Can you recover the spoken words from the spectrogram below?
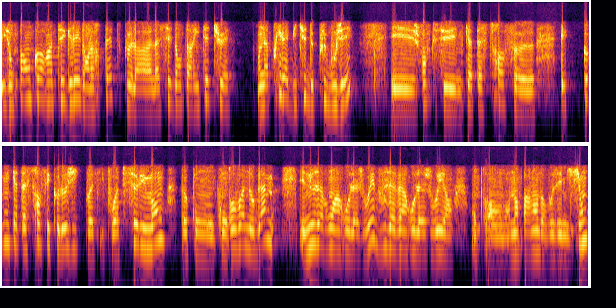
ils n'ont pas encore intégré dans leur tête que la, la sédentarité tuait. On a pris l'habitude de plus bouger, et je pense que c'est une catastrophe, euh, comme une catastrophe écologique. Quoi. Il faut absolument euh, qu'on revoie nos gammes, et nous avons un rôle à jouer. Vous avez un rôle à jouer en en, en en parlant dans vos émissions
